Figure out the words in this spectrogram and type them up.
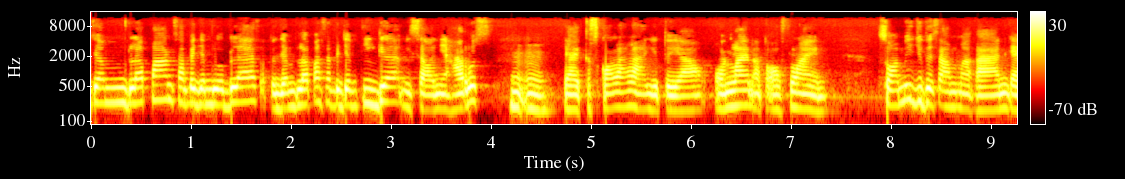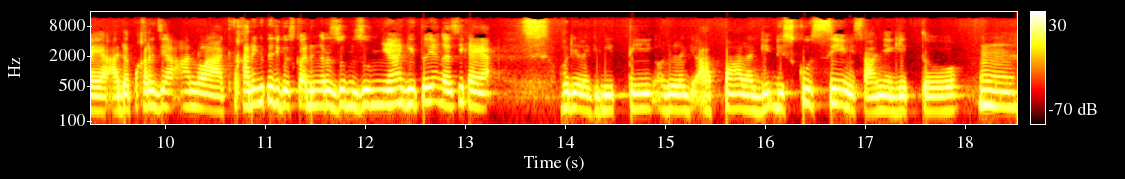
jam 8 sampai jam 12 atau jam 8 sampai jam 3 misalnya harus mm -mm. ya ke sekolah lah gitu ya online atau offline suami juga sama kan kayak ada pekerjaan lah kadang kita juga suka denger zoom zoomnya gitu ya nggak sih kayak oh dia lagi meeting, oh dia lagi apa, lagi diskusi misalnya gitu. Hmm.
